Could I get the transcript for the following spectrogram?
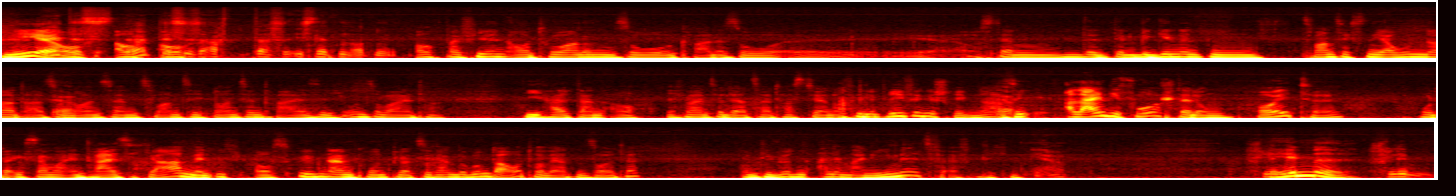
Nee, Ja, auch, das, auch, ja, das, auch, ist, ach, das ist nicht in Ordnung. auch bei vielen Autoren so, gerade so äh, aus dem, de- dem beginnenden 20. Jahrhundert, also Ja. 1920, 1930 und so weiter, die halt dann auch, ich meine, zu der Zeit hast du ja noch viele Briefe geschrieben. Ne? Also allein die Vorstellung heute, oder ich sag mal in 30 Jahren, wenn ich aus irgendeinem Grund plötzlich ein berühmter Autor werden sollte, und die würden alle meine E-Mails veröffentlichen. Ja. Schlimm. Himmel, Schlimm.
